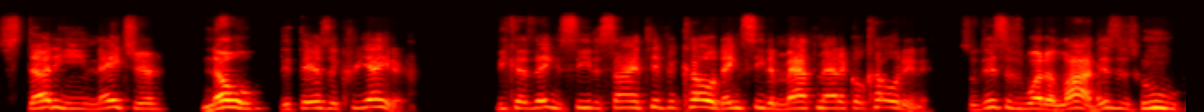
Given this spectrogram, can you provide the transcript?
studying nature know that there's a creator because they can see the scientific code, they can see the mathematical code in it. So this is what Allah, this is who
